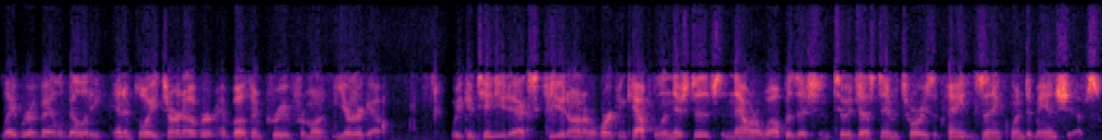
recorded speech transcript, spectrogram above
Labor availability and employee turnover have both improved from a year ago. We continue to execute on our working capital initiatives and now are well-positioned to adjust inventories of paint and zinc when demand shifts,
